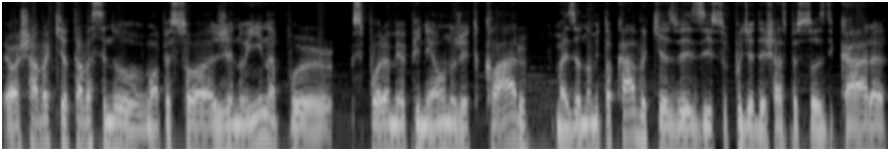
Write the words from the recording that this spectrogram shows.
Eu achava que eu tava sendo uma pessoa genuína por expor a minha opinião no jeito claro mas eu não me tocava que às vezes isso podia deixar as pessoas de cara,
